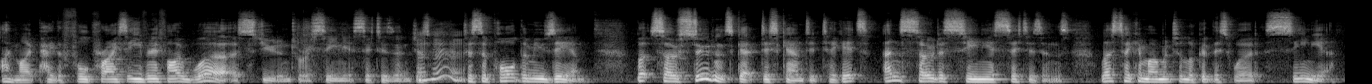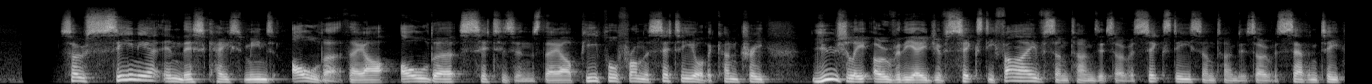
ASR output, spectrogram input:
I might pay the full price even if I were a student or a senior citizen just mm-hmm. to support the museum. But so students get discounted tickets and so do senior citizens. Let's take a moment to look at this word senior. So, senior in this case means older. They are older citizens. They are people from the city or the country, usually over the age of 65. Sometimes it's over 60, sometimes it's over 70.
